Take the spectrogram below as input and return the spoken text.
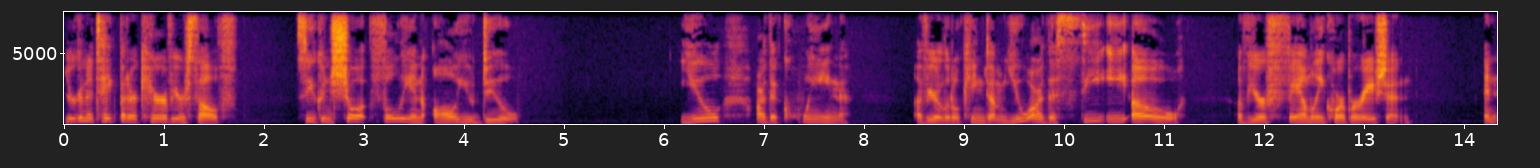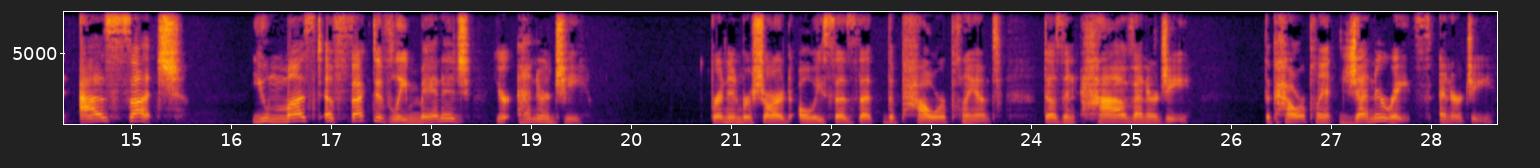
You're going to take better care of yourself so you can show up fully in all you do. You are the queen of your little kingdom. You are the CEO of your family corporation. And as such, you must effectively manage your energy. Brendon Burchard always says that the power plant doesn't have energy, the power plant generates energy.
